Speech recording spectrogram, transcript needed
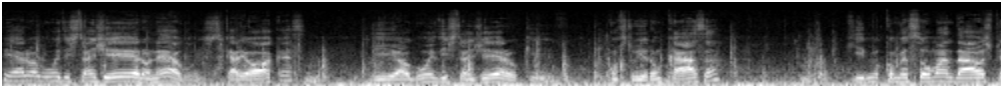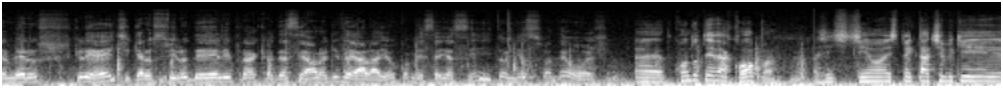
vieram alguns estrangeiros, né? Alguns cariocas e alguns estrangeiros que construíram casa que me começou a mandar os primeiros clientes, que eram os filhos dele, para que eu desse aula de vela. Aí eu comecei assim e estou nisso até hoje. É, quando teve a Copa, a gente tinha uma expectativa que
